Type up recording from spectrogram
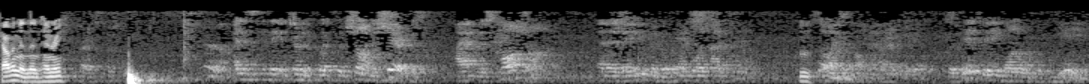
Calvin, and then Henry. I just think in terms of what, what Sean has shared, because I happened to just call Sean, and then they knew they were handling out of town. Hmm. So I said, oh man, I have to do it. So his being one with me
